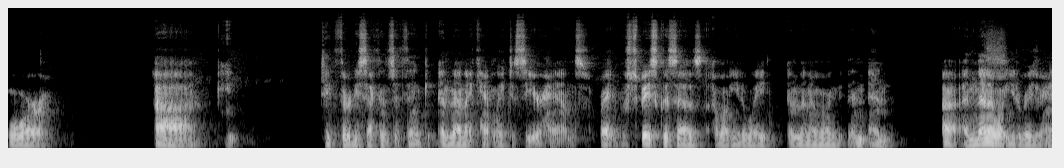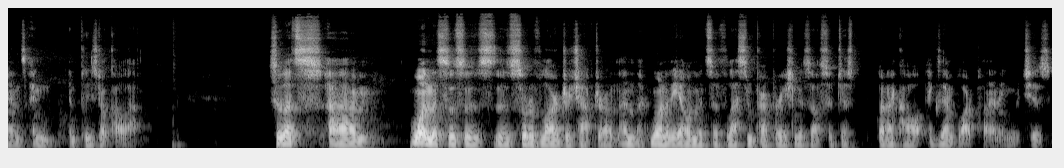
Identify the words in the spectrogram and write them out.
or uh, take 30 seconds to think, and then I can't wait to see your hands, right? Which basically says, I want you to wait, and then I want, and, and uh, and then I want you to raise your hands and, and please don't call out. So that's um, one. That's this is the sort of larger chapter, on, and like one of the elements of lesson preparation is also just what I call exemplar planning, which is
